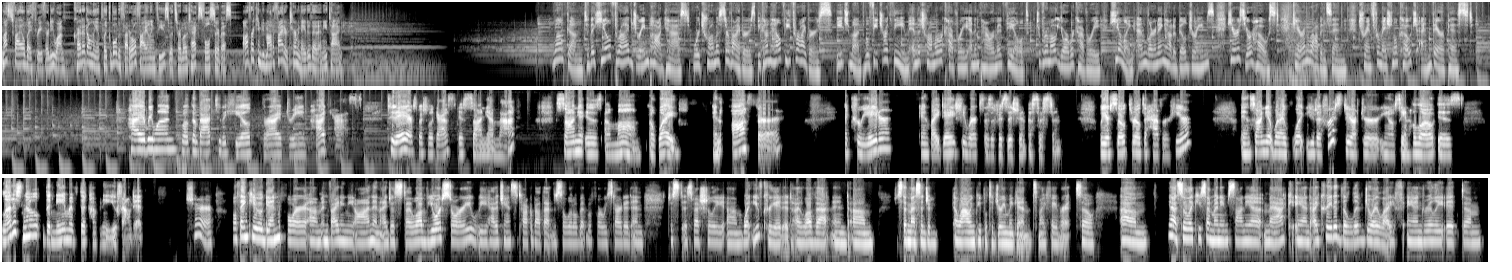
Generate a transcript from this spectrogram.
Must file by 331. Credit only applicable to federal filing fees with TurboTax full service. Offer can be modified or terminated at any time. Welcome to the Heal Thrive Dream podcast, where trauma survivors become healthy thrivers. Each month, we'll feature a theme in the trauma recovery and empowerment field. To promote your recovery, healing, and learning how to build dreams, here's your host, Karen Robinson, transformational coach and therapist. Hi, everyone. Welcome back to the Heal Thrive Dream podcast. Today, our special guest is Sonya Mack. Sonya is a mom, a wife, an author, a creator, and by day she works as a physician assistant. We are so thrilled to have her here. And Sonya, what I want you to first do after, you know, saying hello is let us know the name of the company you founded. Sure. Well, thank you again for um, inviting me on. And I just, I love your story. We had a chance to talk about that just a little bit before we started, and just especially um, what you've created. I love that. And um, just the message of allowing people to dream again. It's my favorite. So, um, yeah, so like you said, my name's Sonya Mack, and I created the Live Joy Life. And really, it um,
